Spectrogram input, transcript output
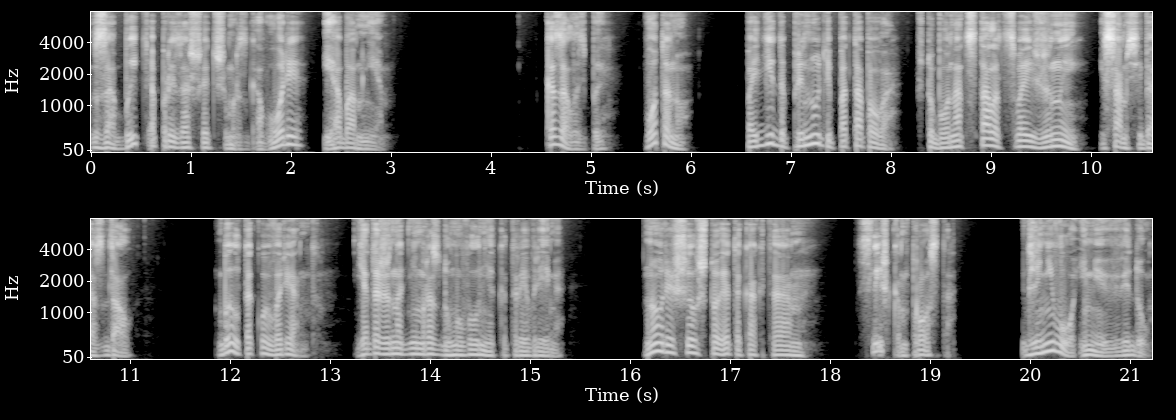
забыть о произошедшем разговоре и обо мне. Казалось бы, вот оно. Пойди да принуди Потапова, чтобы он отстал от своей жены и сам себя сдал. Был такой вариант. Я даже над ним раздумывал некоторое время. Но решил, что это как-то слишком просто. Для него имею в виду.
